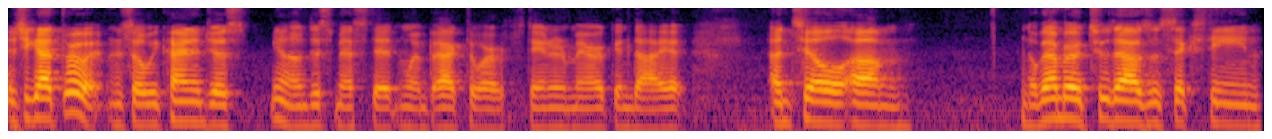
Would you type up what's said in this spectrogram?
And she got through it. And so we kind of just, you know, dismissed it and went back to our standard American diet until um, November 2016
